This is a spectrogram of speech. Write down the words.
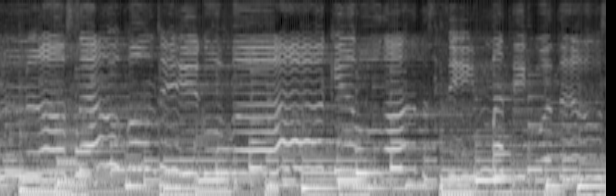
Plano ao céu contigo vá, aquilo lá de cima digo adeus.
